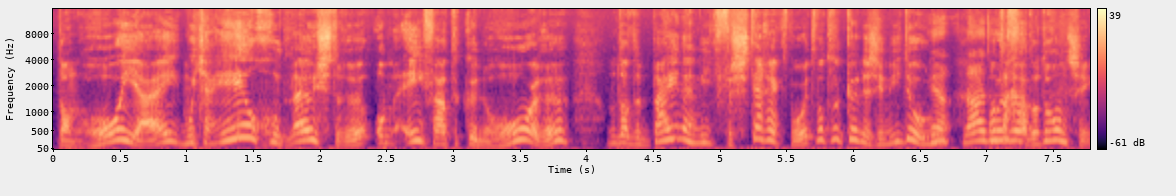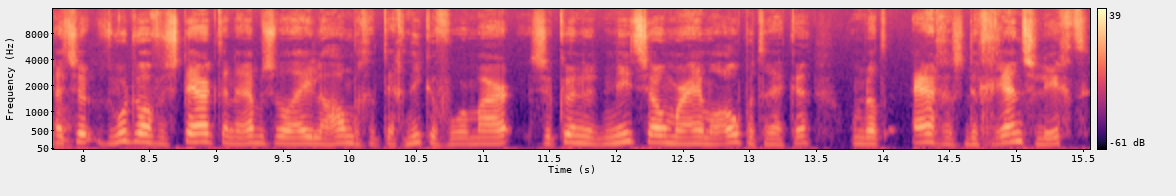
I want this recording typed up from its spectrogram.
dan hoor jij, moet jij heel goed luisteren om Eva te kunnen horen, omdat het bijna niet versterkt wordt, want dat kunnen ze niet doen, Ja, nou, want wordt dan wel- gaat het rondzingen. Het, wordt wel versterkt en daar hebben ze wel hele handige technieken voor. Maar ze kunnen het niet zomaar helemaal opentrekken. Omdat ergens de grens ligt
